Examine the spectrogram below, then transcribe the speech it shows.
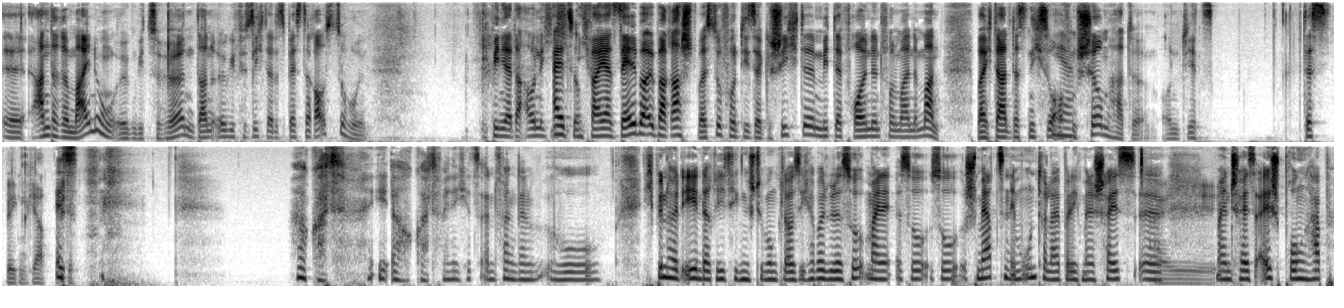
äh, andere Meinungen irgendwie zu hören und dann irgendwie für sich da das Beste rauszuholen. Ich bin ja da auch nicht, ich, Also. ich war ja selber überrascht, weißt du, von dieser Geschichte mit der Freundin von meinem Mann, weil ich da das nicht so auf Ja. dem Schirm hatte. Und jetzt, deswegen, ja, bitte. Es, oh Gott, oh Gott, wenn ich jetzt anfange, dann, oh. Ich bin heute eh in der richtigen Stimmung, Klaus. Ich habe heute wieder so meine, so, so Schmerzen im Unterleib, weil ich meine scheiß, äh, Ei. meinen scheiß Eisprung habe.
